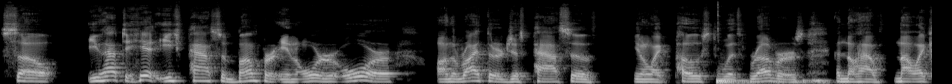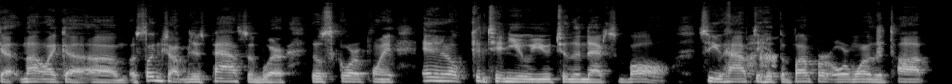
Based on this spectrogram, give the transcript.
So you have to hit each passive bumper in order, or on the right, there are just passive. You know, like post with rubbers, and they'll have not like a not like a um, a slingshot, but just passive, where it'll score a point and it'll continue you to the next ball. So you have to hit the bumper or one of the top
